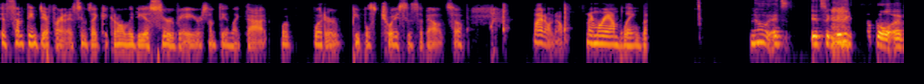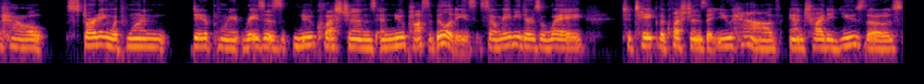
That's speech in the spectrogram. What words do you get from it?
is something different. It seems like it can only be a survey or something like that. What what are people's choices about? So I don't know. I'm rambling, but No, it's, it's a good example of how starting with one data point raises new questions and new possibilities. So maybe there's a way to take the questions that you have and try to use those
